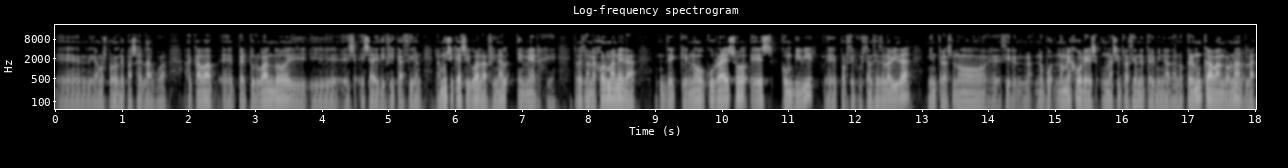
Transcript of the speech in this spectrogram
digamos, por donde pasa el agua. Acaba eh, perturbando y, esa edificación. La música es igual, al final emerge. Entonces, la mejor manera de que no ocurra eso es convivir eh, por circunstancias de la vida mientras no, decir, no, no, mejores una situación determinada, ¿no? Pero nunca abandonarla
